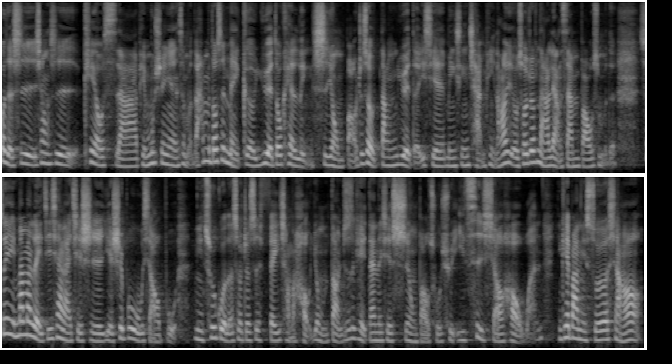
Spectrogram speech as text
或者是像是 KOS 啊、屏幕宣言什么的，他们都是每个月都可以领试用包，就是有当月的一些明星产品，然后有时候就拿两三包什么的，所以慢慢累积下来，其实也是不无小补。你出国的时候就是非常的好用到，你就是可以带那些试用包出去，一次消耗完，你可以把你所有想要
